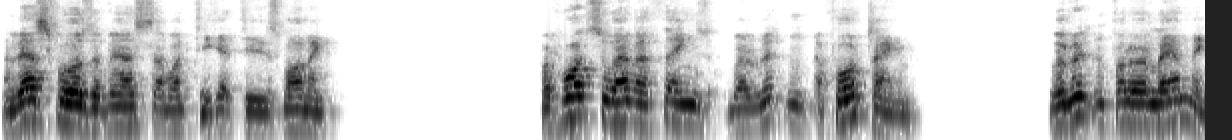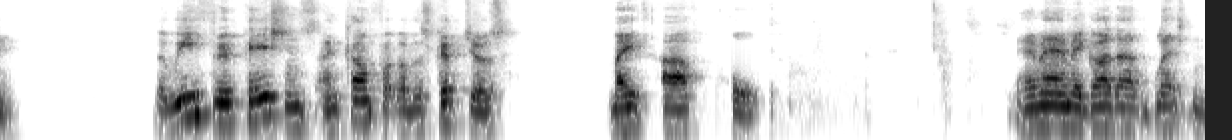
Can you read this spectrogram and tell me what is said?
And verse 4 is the verse I want to get to this morning. For whatsoever things were written aforetime were written for our learning, that we through patience and comfort of the scriptures might have hope. Amen. May God add blessing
